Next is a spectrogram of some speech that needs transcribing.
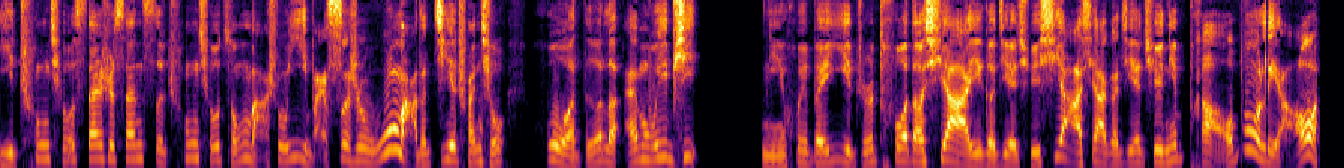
以冲球三十三次，冲球总码数一百四十五码的接传球，获得了 MVP。你会被一直拖到下一个街区，下下个街区你跑不了，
